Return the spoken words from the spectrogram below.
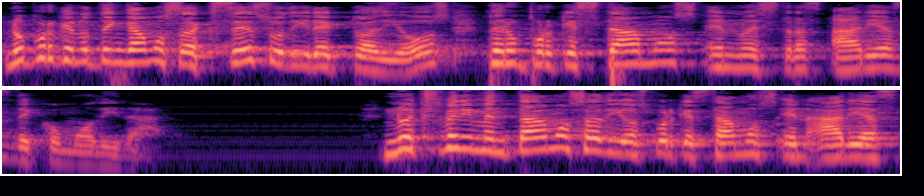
no porque no tengamos acceso directo a Dios, pero porque estamos en nuestras áreas de comodidad. No experimentamos a Dios porque estamos en áreas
